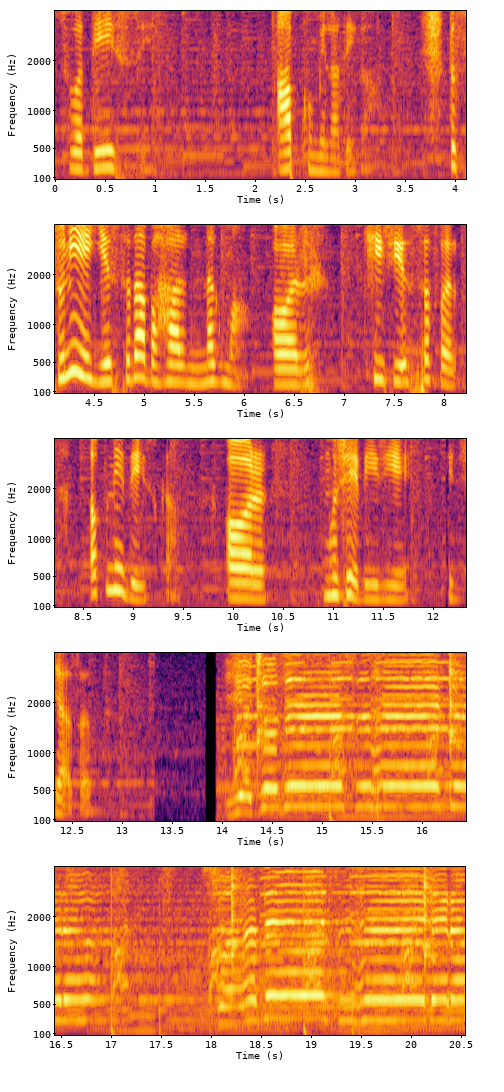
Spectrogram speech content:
स्वदेश से आपको मिला देगा। तो सुनिए ये सदाबहार नगमा और कीजिए सफ़र अपने देश का और मुझे दीजिए इजाज़त। ये जो देश है तेरा, स्वदेश है तेरा,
